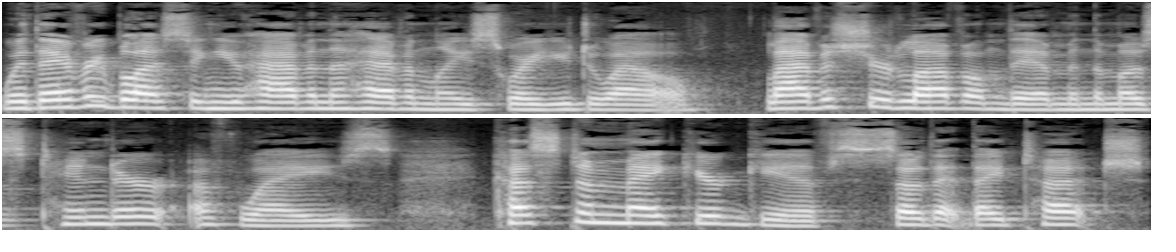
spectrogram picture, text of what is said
with every blessing you have in the heavenlies where you dwell. Lavish your love on them in the most tender of ways. Custom make your gifts so that they touch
